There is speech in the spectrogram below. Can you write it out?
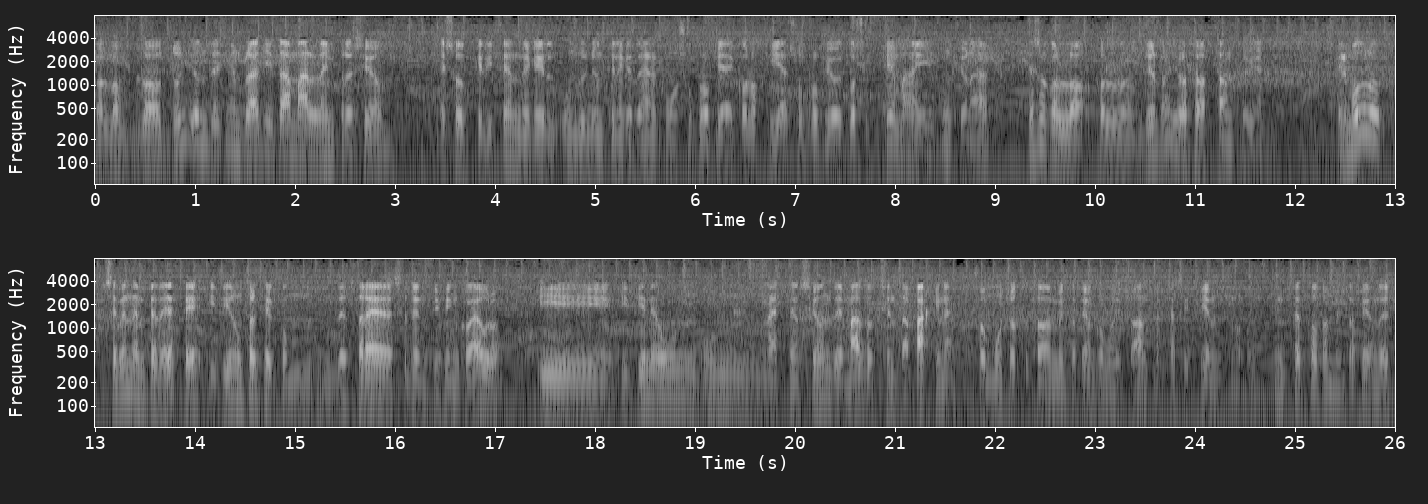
Con los, dungeons de Jim Raji da más la impresión eso que dicen de que un dungeon tiene que tener como su propia ecología, su propio ecosistema y funcionar. Eso con los con los Jim lo hace bastante bien. El módulo se vende en PDF y tiene un precio de 3,75 euros y, tiene una extensión de más de 80 páginas. Son muchos textos de ambientación, como he dicho antes, casi 100, ¿no? textos de ambientación, de hecho.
